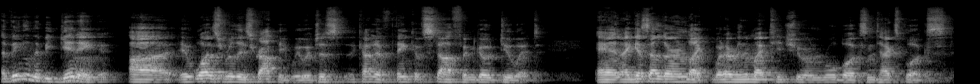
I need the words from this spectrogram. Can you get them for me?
I think in the beginning, uh, it was really scrappy. We would just kind of think of stuff and go do it. And I guess I learned like whatever they might teach you in rule books and textbooks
